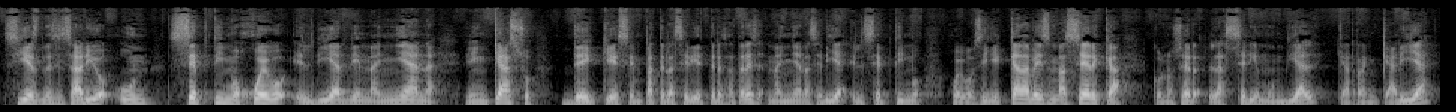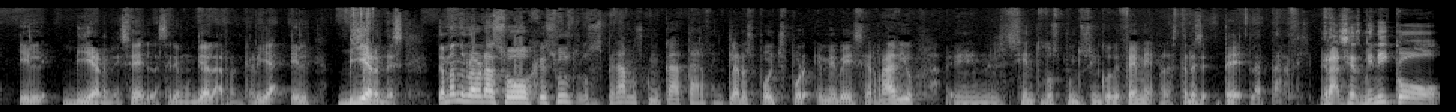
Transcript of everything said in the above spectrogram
si es necesario un séptimo juego el día de mañana. En caso de que se empate la serie 3 a 3, mañana sería el séptimo juego. Así que cada vez más cerca conocer la serie mundial que arrancaría el viernes. ¿eh? La serie mundial arrancaría el viernes. Te mando un abrazo, Jesús. Los esperamos como cada tarde en Claro Sports por MBS Radio en el 102.5 de FM a las 3 de la tarde. Gracias, Minico.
